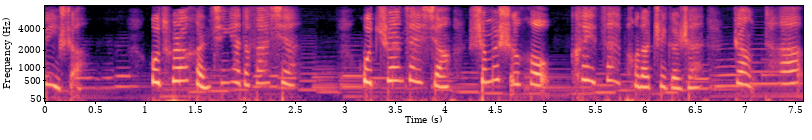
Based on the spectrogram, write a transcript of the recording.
运上，我突然很惊讶的发现，我居然在想什么时候可以再碰到这个人，让他……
